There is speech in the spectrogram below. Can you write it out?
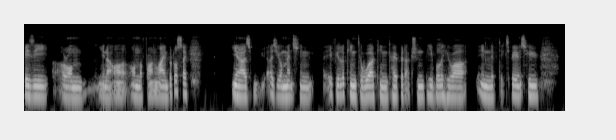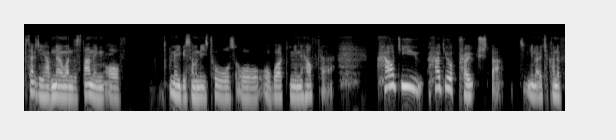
busy or on you know are on the front line. But also you know as as you're mentioning if you're looking to work in co-production people who are in lived experience who potentially have no understanding of maybe some of these tools or or working in healthcare how do you how do you approach that you know to kind of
